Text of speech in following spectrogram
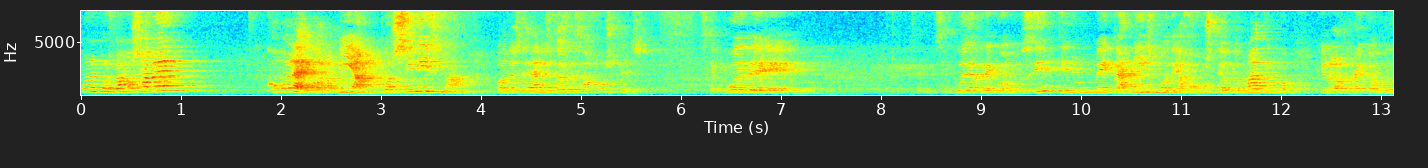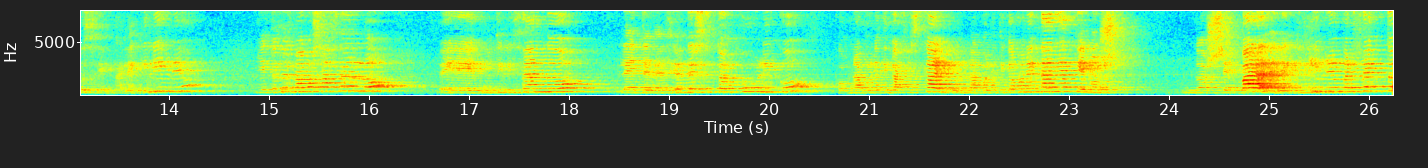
Bueno, pues vamos a ver cómo la economía por sí misma, cuando se dan estos desajustes, se puede, se puede reconducir, tiene un mecanismo de ajuste automático que nos reconduce al equilibrio y entonces vamos a hacerlo eh, utilizando la intervención del sector público con una política fiscal y con una política monetaria que nos, nos separa del equilibrio perfecto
